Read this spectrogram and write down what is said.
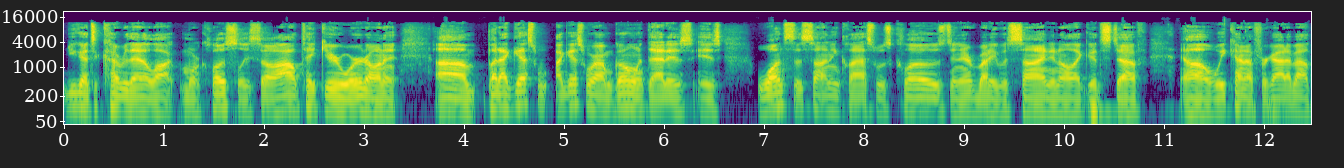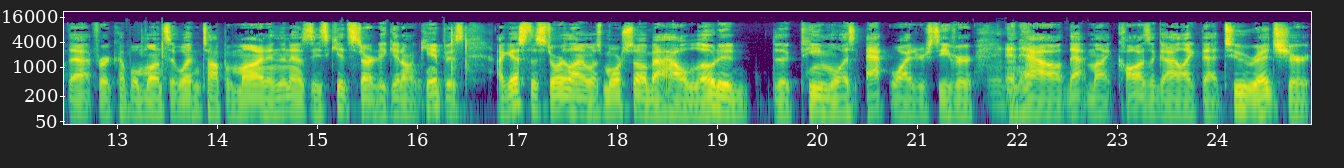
you got to cover that a lot more closely. So I'll take your word on it. Um, but I guess I guess where I'm going with that is is once the signing class was closed and everybody was signed and all that good stuff, uh, we kind of forgot about that for a couple months. It wasn't top of mind. And then as these kids started to get on campus, I guess the storyline was more so about how loaded the team was at wide receiver mm-hmm. and how that might cause a guy like that to redshirt.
